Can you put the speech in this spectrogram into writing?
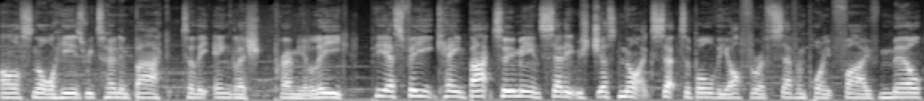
Arsenal, he is returning back to the English Premier League. PSV came back to me and said it was just not acceptable, the offer of 7.5 mil.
